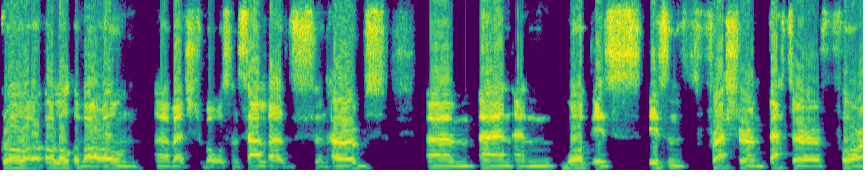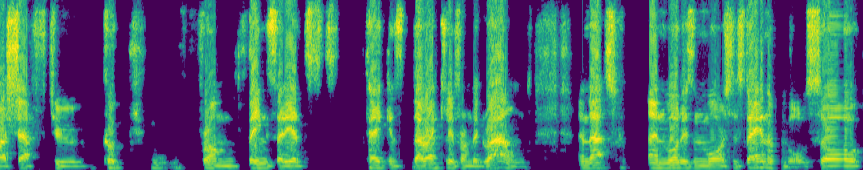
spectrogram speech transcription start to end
grow a, a lot of our own uh, vegetables and salads and herbs. Um, and and what is isn't fresher and better for a chef to cook from things that has taken directly from the ground, and that's and what isn't more sustainable. So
